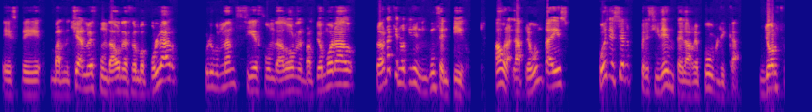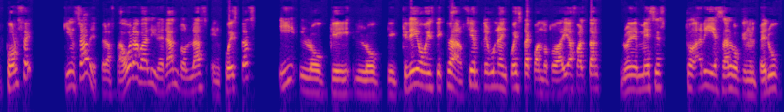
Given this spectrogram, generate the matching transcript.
Este, Barnechea no es fundador de Acción Popular, Julio Guzmán sí es fundador del Partido Morado, la verdad que no tiene ningún sentido. Ahora, la pregunta es, ¿puede ser presidente de la República George Force? ¿Quién sabe? Pero hasta ahora va liderando las encuestas y lo que, lo que creo es que, claro, siempre una encuesta cuando todavía faltan nueve meses, todavía es algo que en el Perú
